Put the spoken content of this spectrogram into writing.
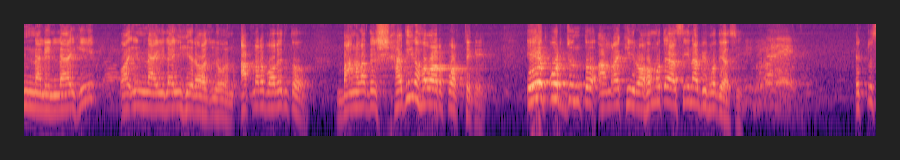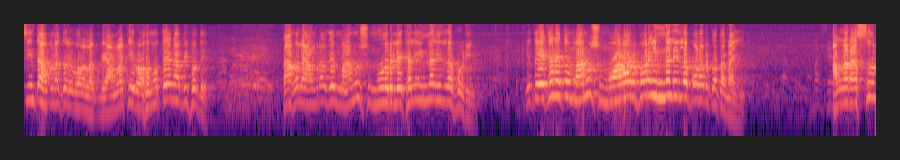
ইন্নালিল্লাহি ও ইন্না ইলাইহি রাজিউন। আপনারা বলেন তো, বাংলাদেশ স্বাধীন হওয়ার পর থেকে এ পর্যন্ত আমরা কি রহমতে আছি না বিপদে আছি? একটু চিন্তা ভাবনা করে বলা লাগবে, আমরা কি রহমতে না বিপদে? তাহলে আমরা যে মানুষ মরলে খালি ইন্নালিল্লাহ পড়ি। কিন্তু এখানে তো মানুষ মরার পরে ইন্নালিল্লাহ পড়ার কথা নাই। আল্লাহ রাসূল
